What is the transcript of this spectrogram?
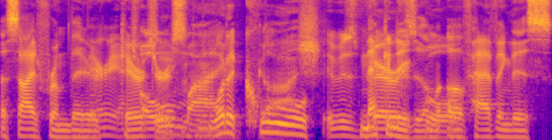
Aside from their Very characters, Oh what a cool gosh. It was mechanism cool. of having this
